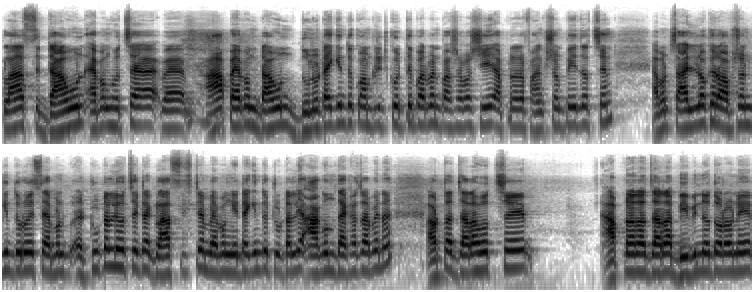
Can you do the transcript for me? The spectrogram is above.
প্লাস ডাউন এবং হচ্ছে আপ এবং ডাউন দুটোটাই কিন্তু কমপ্লিট করতে পারবেন। পাশাপাশি আপনারা ফাংশন পেয়ে যাচ্ছেন এবং চাইল্ড লকের অপশন কিন্তু রয়েছে এবং টোটালি হচ্ছে এটা গ্লাস সিস্টেম এবং এটা কিন্তু টোটালি আগুন দেখা যাবে না। অর্থাৎ যারা হচ্ছে আপনারা যারা বিভিন্ন ধরনের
